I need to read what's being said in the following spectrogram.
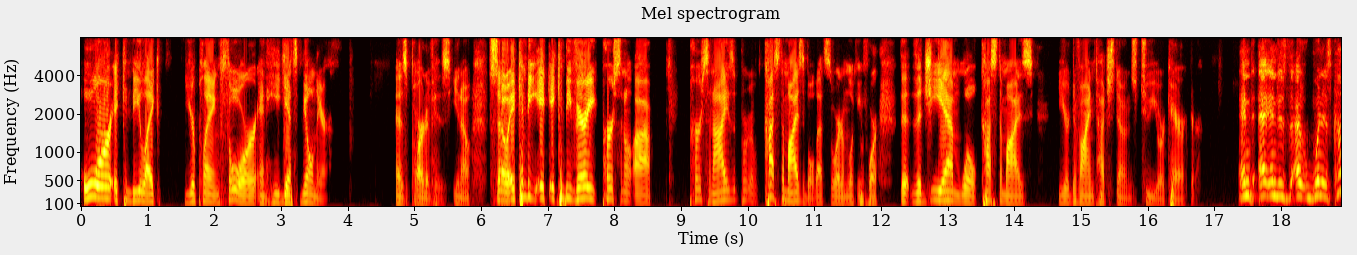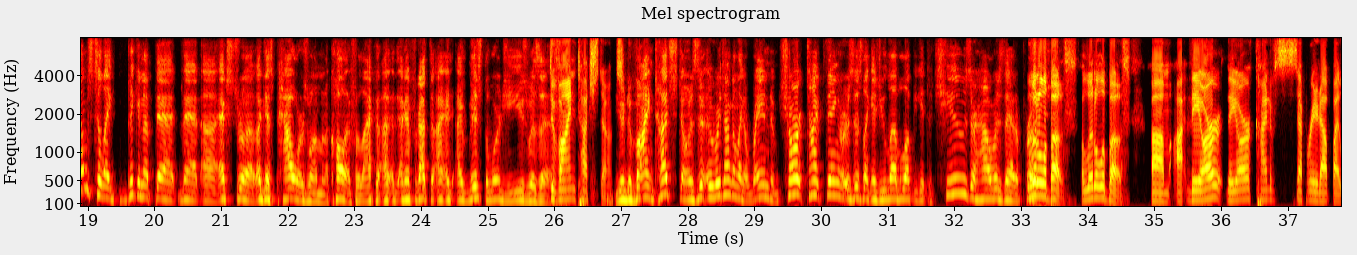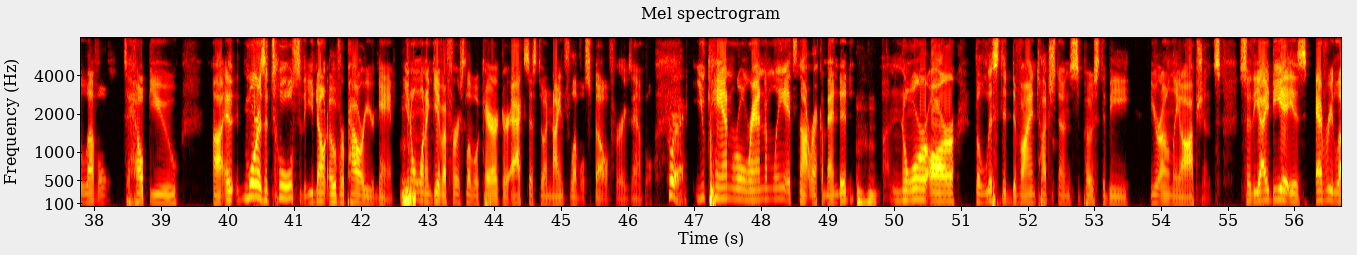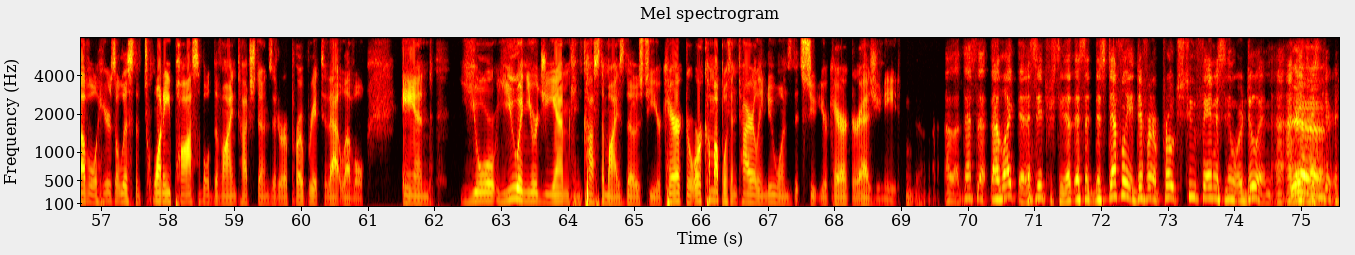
or it can be like you're playing Thor and he gets Mjolnir as part of his, you know, so it can be, it, it can be very personal, uh, personizable, customizable. That's the word I'm looking for. The the GM will customize your divine touchstones to your character. And and is uh, when it comes to like picking up that that uh, extra, I guess power is what I'm going to call it for lack of. I, I forgot the I, I missed the word you used was a divine touchstones. Your divine touchstone is. It, are we talking like a random chart type thing, or is this like as you level up you get to choose, or how is that approach? A little of both. A little of both. Um, I, they are they are kind of separated out by level to help you uh, more as a tool so that you don't overpower your game. Mm-hmm. You don't want to give a first level character access to a ninth level spell, for example. Correct. You can roll randomly. It's not recommended, mm-hmm. uh, nor are the listed divine touchstones supposed to be your only options. So the idea is every level, here's a list of 20 possible divine touchstones that are appropriate to that level. And your you and your GM can customize those to your character or come up with entirely new ones that suit your character as you need. Uh, that's that. I like that. That's interesting. That, that's a, that's definitely a different approach to fantasy than what we're doing. I, yeah. I'm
